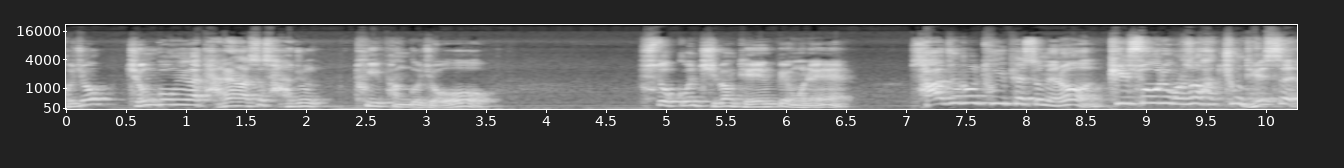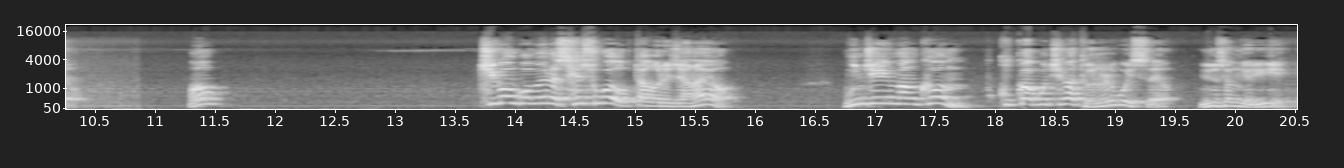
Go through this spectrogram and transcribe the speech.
그죠? 전공의가 달아나서 4조 투입한 거죠. 수도권 지방 대형 병원에 4조를 투입했으면은 필수 의료 벌써 확충됐어요 어 지금 보면은 세수가 없다 그러잖아요. 문제인 만큼 국가 부채가 더 늘고 있어요. 윤석열이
